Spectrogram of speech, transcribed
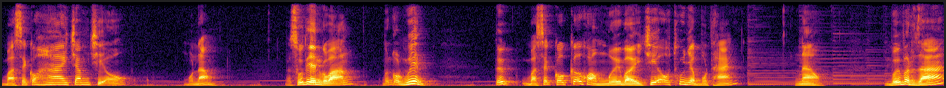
bạn sẽ có 200 triệu một năm. Và số tiền của bạn vẫn còn nguyên. Tức bạn sẽ có cỡ khoảng 17 triệu thu nhập một tháng. Nào, với vật giá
